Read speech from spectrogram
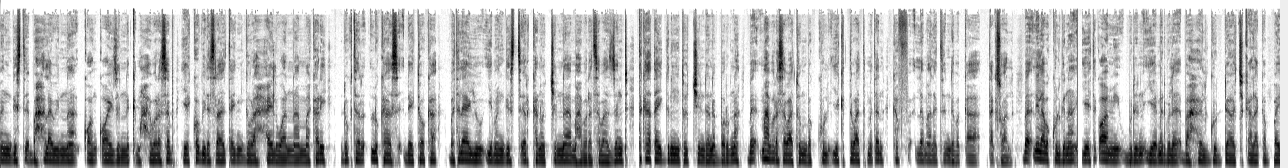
መንግስት ባህላዊና ቋንቋዊ ዝንቅ ማህበረሰብ የኮቪድ-19 ግብረ ኃይል ዋና አማካሪ ዶክተር ሉካስ ዴቶካ በተለያዩ የመንግስት እርከኖችና ማህበረሰባት ዘንድ ተከታታይ ግንኙቶች እንደነበሩና በማህበረሰባቱም በኩል የክትባት መጠን ከፍ ለማለት እንደበቃ ጠቅሰዋል። በሌላ በኩል ግና የተቃዋሚ ቡድን የመድብለ ባህል ጉዳዮች ቃል አቀባይ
